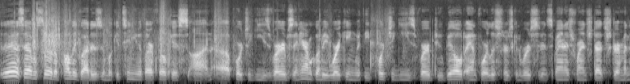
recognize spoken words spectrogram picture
This episode of Polyglotism will continue with our focus on uh, Portuguese verbs, and here I'm going to be working with the Portuguese verb to build. And for listeners conversant in Spanish, French, Dutch, German,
